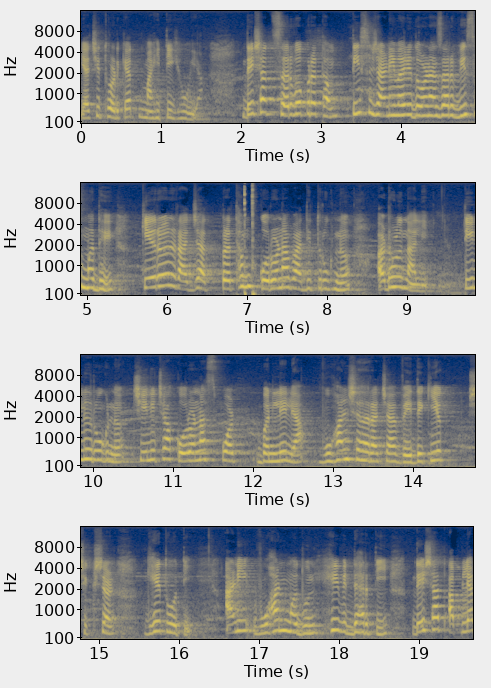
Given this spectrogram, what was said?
याची थोडक्यात माहिती घेऊया. देशात सर्वप्रथम तीस जानेवारी दोन हजार वीसमध्ये केरळ राज्यात प्रथम कोरोनाबाधित रुग्ण आढळून आले. तीन रुग्ण चीनच्या कोरोना स्पॉट बनलेल्या वुहान शहराच्या वैद्यकीय शिक्षण घेत होती. आणि वुहानमधून ही विद्यार्थी देशात आपल्या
